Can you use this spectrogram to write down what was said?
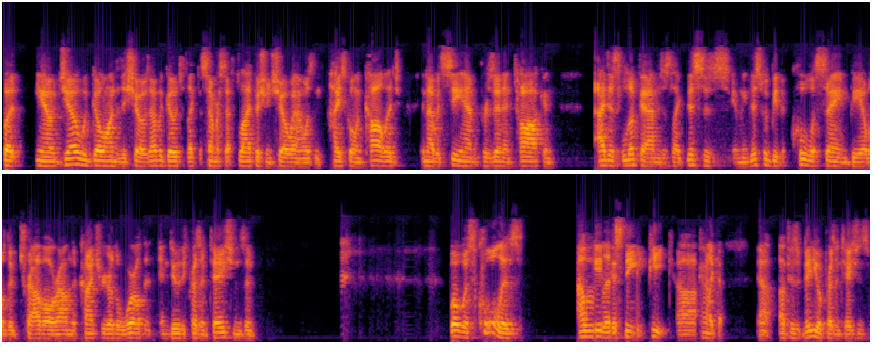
But, you know, Joe would go on to the shows. I would go to like the Somerset Fly Fishing Show when I was in high school and college, and I would see him present and talk. And I just looked at him just like, this is, I mean, this would be the coolest thing, be able to travel around the country or the world and, and do these presentations. And what was cool is I would get like a sneak peek, uh, kind of like a, uh, of his video presentations.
